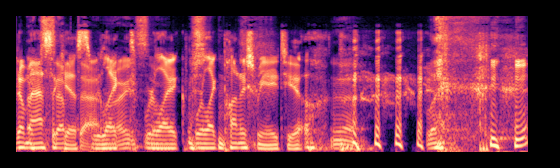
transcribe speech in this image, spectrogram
sadomasochists. that, we like right? we're So- like we're like punish me ATO. Yeah.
